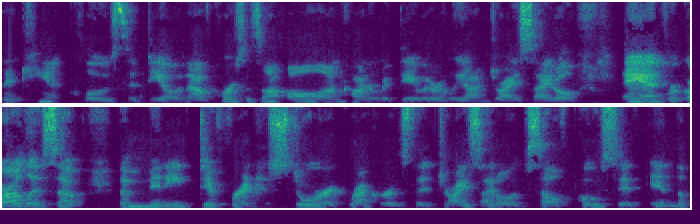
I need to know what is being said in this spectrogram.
they can't close the deal. Now, of course, it's not all on Connor McDavid or Leon Draisaitl. And regardless of the many different historic records that Draisaitl himself posted in the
